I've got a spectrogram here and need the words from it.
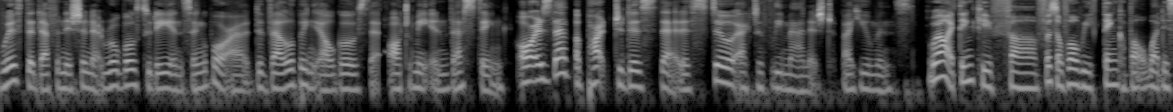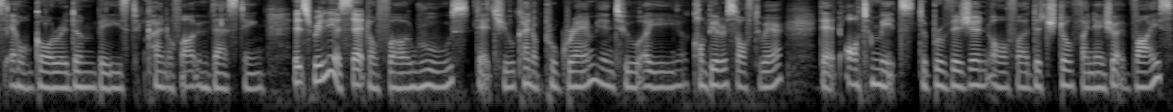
with the definition that robos today in Singapore are developing algos that automate investing? Or is there a part to this that is still actively managed by humans? Well, I think if, uh, first of all, we think about what is algorithm based kind of uh, investing, it's really a set of uh, rules that you kind of program into a computer software that automates the provision of uh, digital financial advice,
